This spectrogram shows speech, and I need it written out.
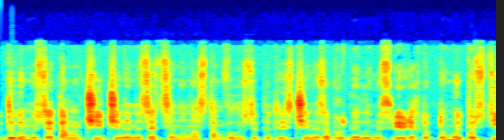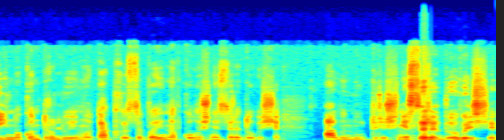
дивимося там, чи, чи не несеться на нас там велосипедист, чи не забруднили ми свій одяг. Тобто ми постійно контролюємо так себе і навколишнє середовище, а внутрішнє середовище.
